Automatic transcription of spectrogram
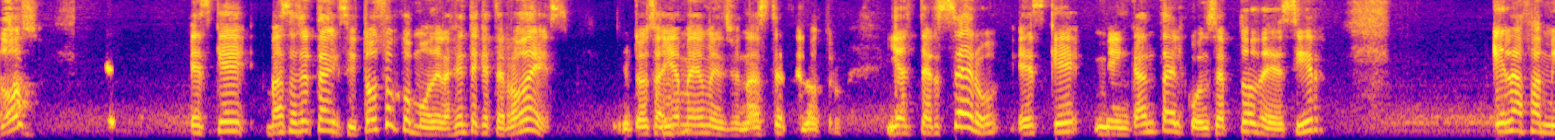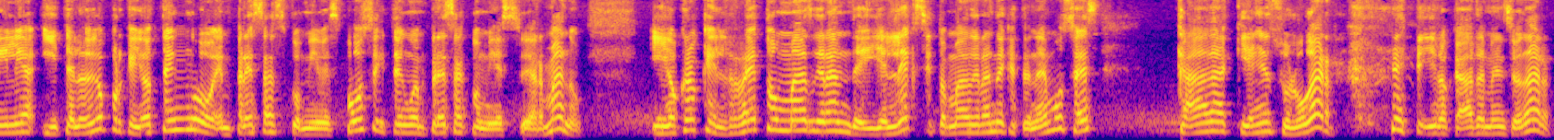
dos. Es que vas a ser tan exitoso como de la gente que te rodees. Entonces ahí ya me mencionaste el otro. Y el tercero es que me encanta el concepto de decir en la familia, y te lo digo porque yo tengo empresas con mi esposa y tengo empresa con mi hermano. Y yo creo que el reto más grande y el éxito más grande que tenemos es cada quien en su lugar. y lo acabas de mencionar.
